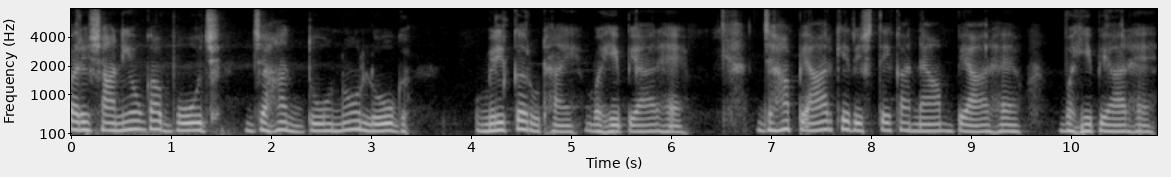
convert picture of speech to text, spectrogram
परेशानियों का बोझ जहाँ दोनों लोग मिलकर उठाएँ, वही प्यार है। जहाँ प्यार के रिश्ते का नाम प्यार है, वही प्यार है।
